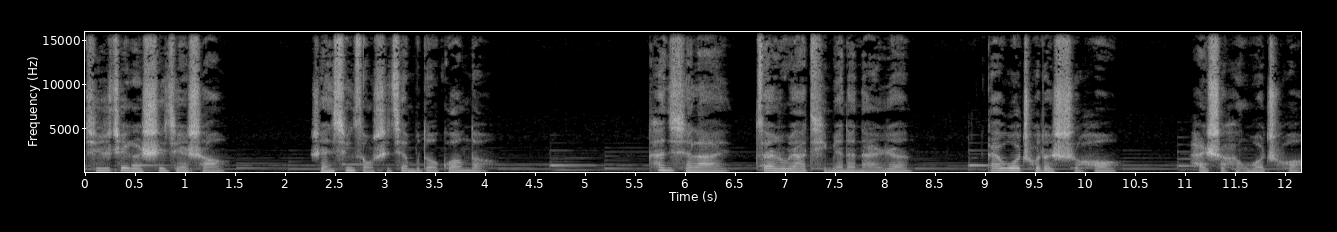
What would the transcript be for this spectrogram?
其实这个世界上，人性总是见不得光的。看起来再儒雅体面的男人，该龌龊的时候，还是很龌龊。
